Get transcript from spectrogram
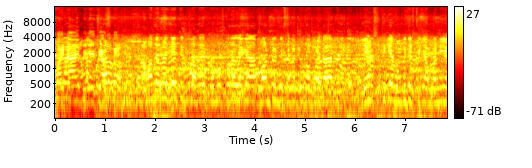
ছয়টায় বেরিয়েছি আজকে। আমাদের রাজ্যে ত্রিপুরাতে প্রমোট করার লাগে one twenty seven tour operator দেশ থেকে এবং বিদেশ থেকে আমরা নিয়ে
